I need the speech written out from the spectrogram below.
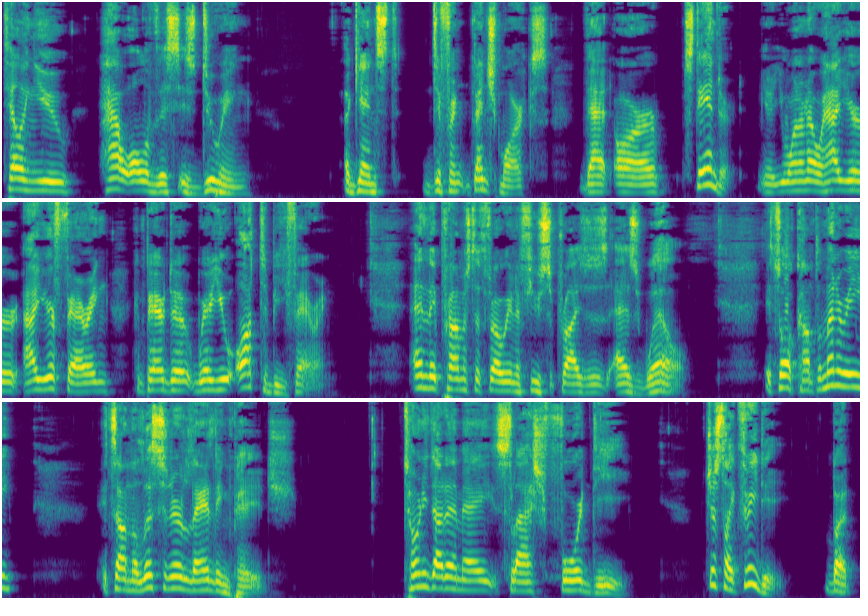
telling you how all of this is doing against different benchmarks that are standard. You know, you want to know how you're, how you're faring compared to where you ought to be faring. And they promise to throw in a few surprises as well. It's all complimentary. It's on the listener landing page. Tony.ma slash 4D. Just like 3D, but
